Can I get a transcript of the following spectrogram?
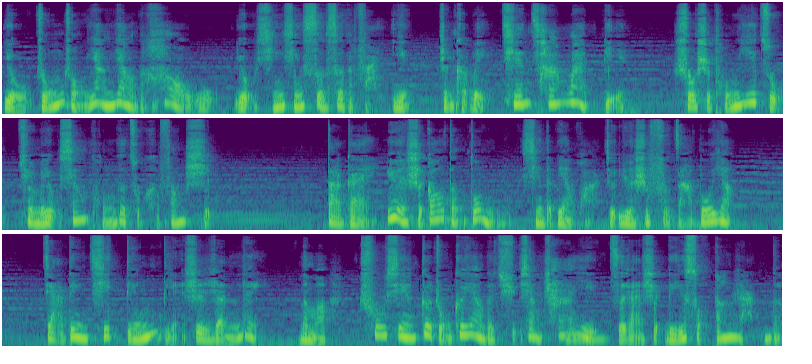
有种种样样的好恶，有形形色色的反应，正可谓千差万别。说是同一组，却没有相同的组合方式。大概越是高等动物，性的变化就越是复杂多样。假定其顶点是人类，那么出现各种各样的取向差异，自然是理所当然的。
